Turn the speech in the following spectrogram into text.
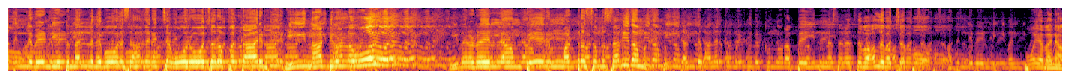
അതിന് വേണ്ടിയിട്ട് നല്ലതുപോലെ സഹകരിച്ച ഓരോ ചെറുപ്പക്കാരും ഈ നാട്ടിലുള്ള ഓരോ ഇവരുടെ എല്ലാം പേരും അഡ്രസ്സും സഹിതം ഈ രണ്ട് മലക്കും എഴുതി വെക്കുന്നു റബ്ബേ. ഇന്ന സ്ഥലത്ത് വാൾ വെച്ചപ്പോ അതിന് വേണ്ടി ഇവൻ പോയവനാ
